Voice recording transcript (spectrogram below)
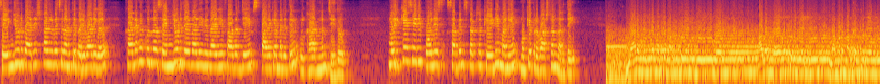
സെന്റ് ജൂഡ് പാരിഷ് ഹാളിൽ വെച്ച് നടത്തിയ പരിപാടികൾ കനകക്കുന്ന് സെന്റ് ജൂഡ് ദേവാലയ വികാരി ഫാദർ ജെയിംസ് പാലക്കാമരത്തിൽ ഉദ്ഘാടനം ചെയ്തു. Murickassery police sub inspector K D Maniyan മുഖ്യപ്രഭാഷണം നടത്തി. ഞാനും നിങ്ങളുമൊക്കെ നമുക്ക് വേണ്ടി ജീവിക്കുമ്പോൾ അവർ ലോകത്തിന് വേണ്ടി നമ്മുടെ മക്കൾക്ക് വേണ്ടി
